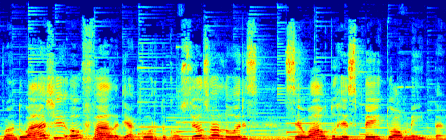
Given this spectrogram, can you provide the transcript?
Quando age ou fala de acordo com seus valores, seu autorrespeito aumenta.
